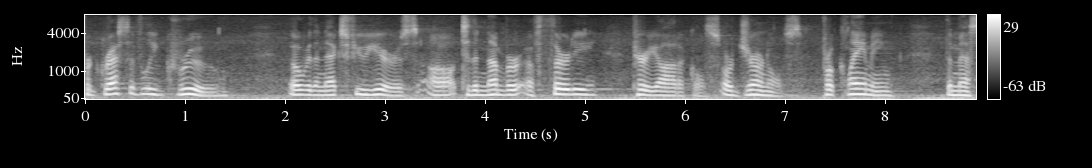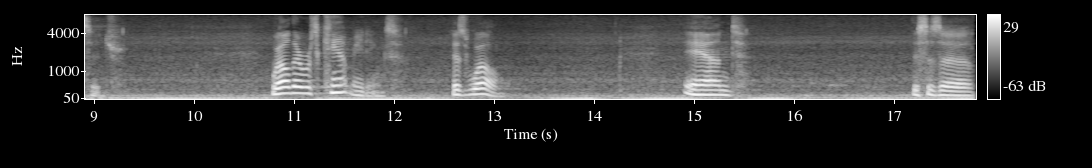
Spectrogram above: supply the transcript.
progressively grew over the next few years uh, to the number of 30 periodicals or journals proclaiming the message. Well, there was camp meetings as well. And this is a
